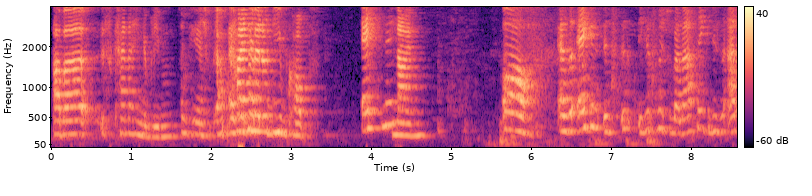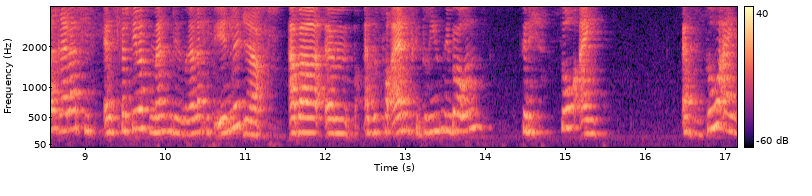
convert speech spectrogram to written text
Aber ist keiner hängen geblieben. Okay. Ich habe Also keine ich hab- Melodie im Kopf. Echt nicht? Nein. Oh, also Agony, ist, ich jetzt, wo ich drüber nachdenke, die sind alle relativ, also ich verstehe, was du meinst, mit die sind relativ ähnlich. Ja. Aber, ähm, also vor allem, es gibt Riesen über uns. Finde ich so ein, also so ein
